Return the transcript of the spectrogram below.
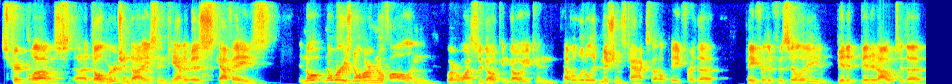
strip clubs, uh, adult merchandise, and cannabis cafes. No, no worries, no harm, no foul. And whoever wants to go can go. You can have a little admissions tax that'll pay for the pay for the facility and bid it, bid it out to the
